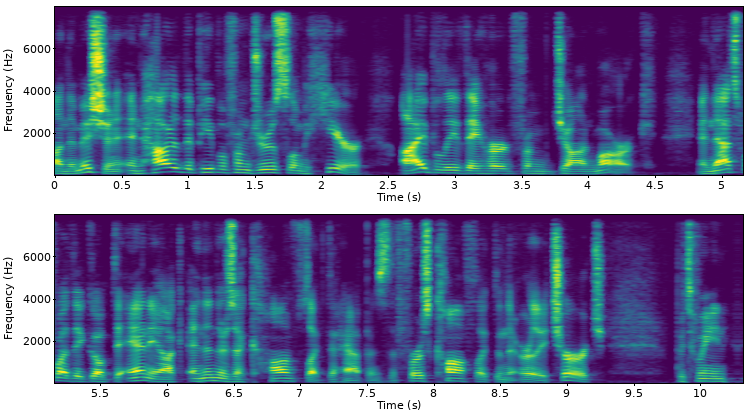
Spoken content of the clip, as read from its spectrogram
on the mission. And how did the people from Jerusalem hear? I believe they heard from John Mark. And that's why they go up to Antioch. And then there's a conflict that happens, the first conflict in the early church between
